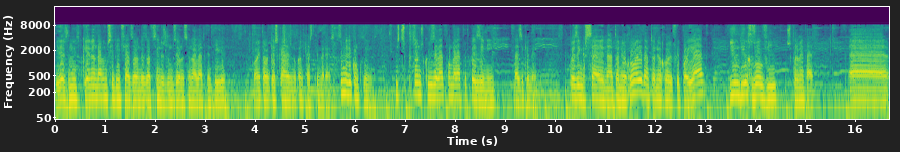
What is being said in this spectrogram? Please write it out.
E desde muito pequeno andávamos sempre enfiados ou nas oficinas do Museu Nacional de Arte Antiga, ou então em Cascais, no Castro de Guimarães. Resumindo e concluindo, isto despertou-nos curiosidade para uma data de coisas em mim, basicamente. Depois ingressei na António Rui, da António Rui fui para o IAD e um dia resolvi experimentar. Ah,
